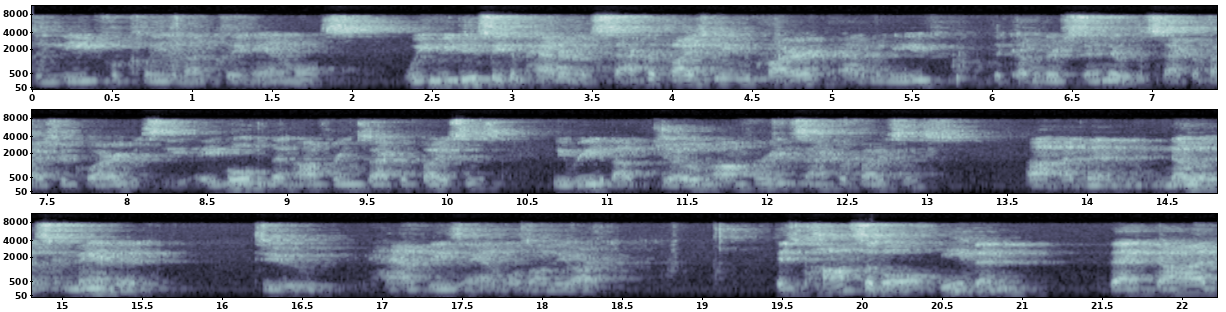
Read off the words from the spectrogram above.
the need for clean and unclean animals. We, we do see the pattern of sacrifice being required. Adam and Eve, to cover their sin, there was a sacrifice required. We see Abel then offering sacrifices. We read about Job offering sacrifices. Uh, and then Noah is commanded to have these animals on the ark. It's possible, even, that God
